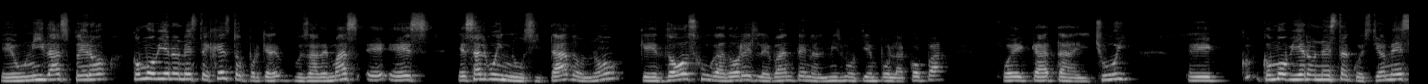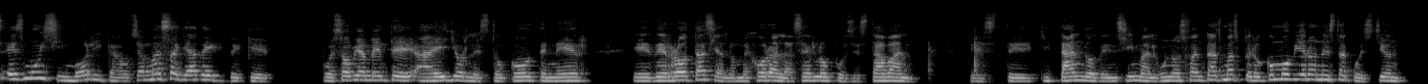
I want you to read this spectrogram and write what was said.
eh, unidas, pero ¿cómo vieron este gesto? Porque pues además eh, es, es algo inusitado, ¿no? Que dos jugadores levanten al mismo tiempo la copa, fue Cata y Chuy. Eh, ¿Cómo vieron esta cuestión? Es, es muy simbólica, o sea, más allá de, de que, pues obviamente a ellos les tocó tener derrotas y a lo mejor al hacerlo, pues estaban este, quitando de encima algunos fantasmas, pero ¿cómo vieron esta cuestión?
